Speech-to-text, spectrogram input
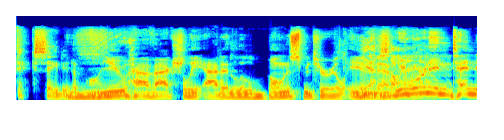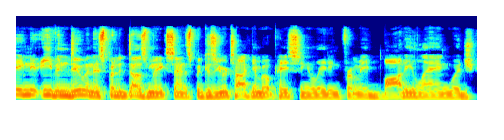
fixated upon you. You have actually added a little bonus material in Yes, that we I weren't intending to even doing this, but it does make sense because you were talking about pacing and leading from a body language,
